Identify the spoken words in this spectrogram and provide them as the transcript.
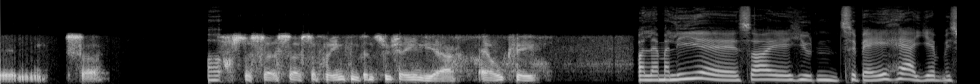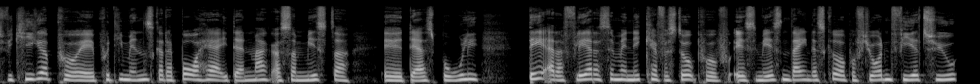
Øh, så og... Så, så, så, så pointen, den synes jeg egentlig er, er okay. Og lad mig lige øh, så øh, hive den tilbage her hjem, hvis vi kigger på, øh, på de mennesker, der bor her i Danmark, og som mister øh, deres bolig. Det er der flere, der simpelthen ikke kan forstå på sms'en. Der er en, der skriver på 1424,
